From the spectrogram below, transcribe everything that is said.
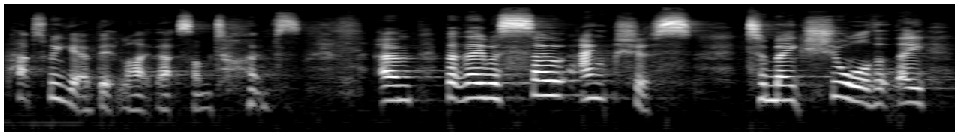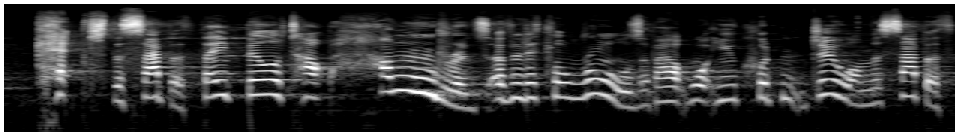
Perhaps we get a bit like that sometimes. Um, but they were so anxious to make sure that they kept the Sabbath. They built up hundreds of little rules about what you couldn't do on the Sabbath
